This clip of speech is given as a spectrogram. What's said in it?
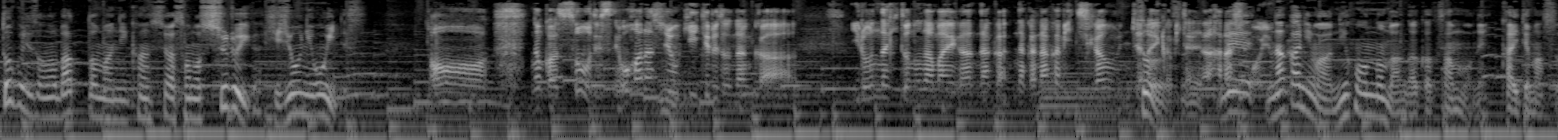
特にそのバットマンに関してはその種類が非常に多いんですああ、なんかそうですね。お話を聞いてるとなんか、いろんな人の名前がなんか、なんか中身違うんじゃないかみたいな話もでよく。中には日本の漫画家さんもね書いてます、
